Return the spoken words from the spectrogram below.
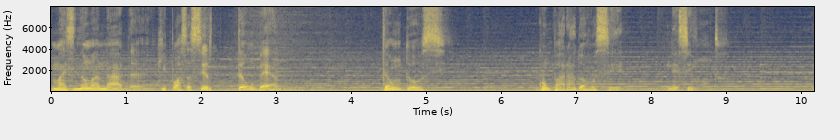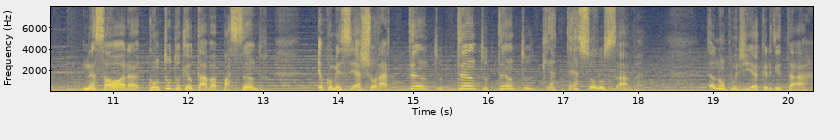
Mas não há nada que possa ser tão belo tão doce comparado a você nesse mundo. Nessa hora, com tudo que eu estava passando, eu comecei a chorar tanto, tanto, tanto que até soluçava. Eu não podia acreditar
